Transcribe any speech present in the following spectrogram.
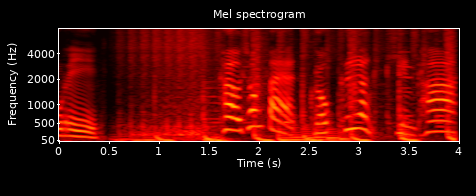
บุรี ข่าวช่อง 8 ครบเครื่องเคียงข้าง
